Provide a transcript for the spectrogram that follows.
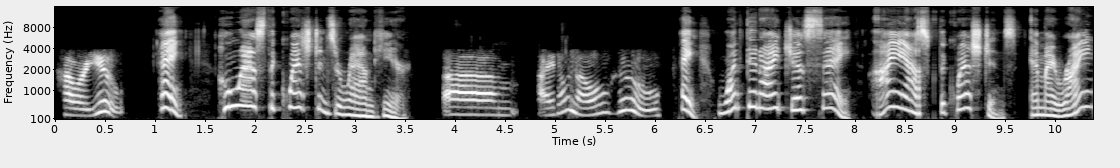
How are you? Hey, who asked the questions around here? Um, I don't know. Who? Hey, what did I just say? I asked the questions. Am I right?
